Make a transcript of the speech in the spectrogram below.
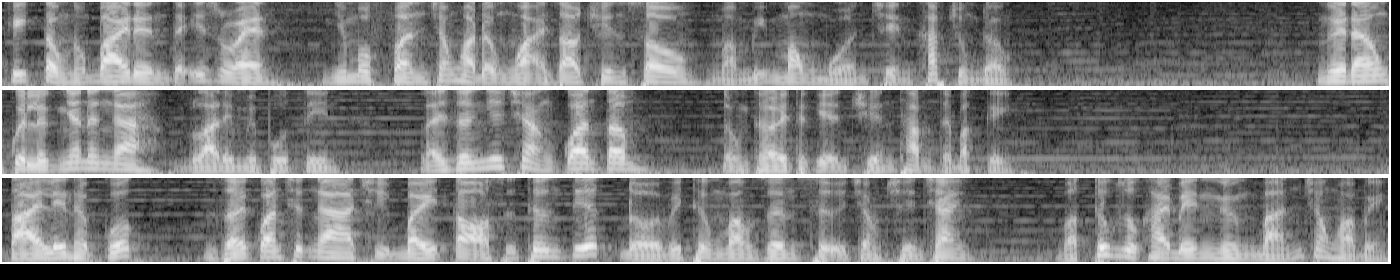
khi Tổng thống Biden tới Israel như một phần trong hoạt động ngoại giao chuyên sâu mà Mỹ mong muốn trên khắp Trung Đông. Người đàn ông quyền lực nhất nước Nga, Vladimir Putin, lại dường như chẳng quan tâm, đồng thời thực hiện chuyến thăm tới Bắc Kinh. Tại Liên Hợp Quốc, giới quan chức Nga chỉ bày tỏ sự thương tiếc đối với thương vong dân sự trong chiến tranh và thúc giục hai bên ngừng bắn trong hòa bình.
